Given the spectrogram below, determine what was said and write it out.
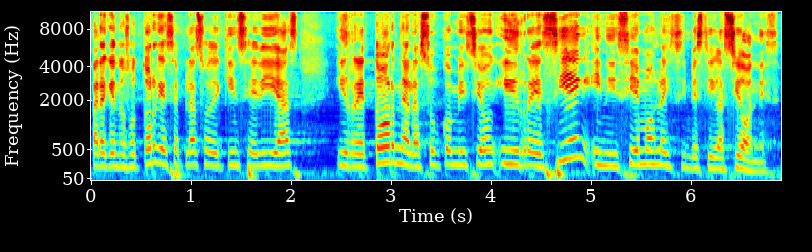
para que nos otorgue ese plazo de 15 días y retorne a la subcomisión y recién iniciemos las investigaciones,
